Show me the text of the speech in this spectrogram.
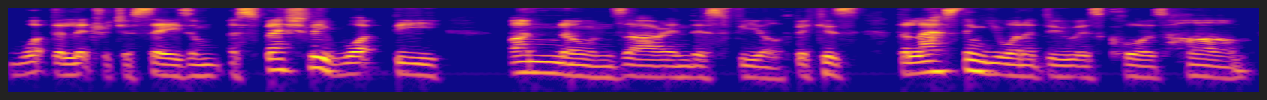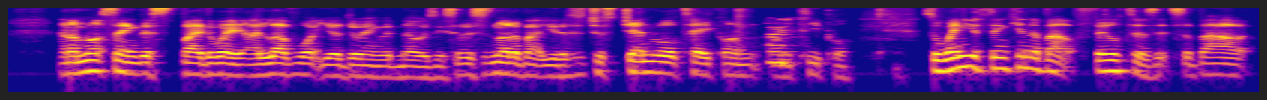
what the literature says and especially what the unknowns are in this field because the last thing you want to do is cause harm. And I'm not saying this, by the way, I love what you're doing with Nosy. So this is not about you. This is just general take on, on people. So when you're thinking about filters, it's about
